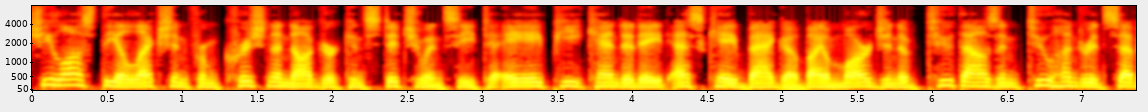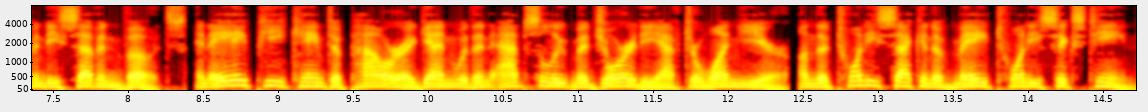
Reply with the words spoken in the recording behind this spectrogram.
She lost the election from Krishna Nagar constituency to AAP candidate S.K. Bagga by a margin of 2,277 votes, and AAP came to power again with an absolute majority after one year. On the 22nd of May 2016,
